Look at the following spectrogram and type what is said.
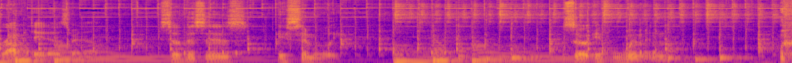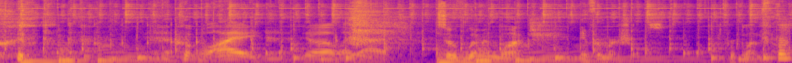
Raw potatoes right now. So this is a simile. So if women Why? Oh my gosh. so women watch infomercials for blenders,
